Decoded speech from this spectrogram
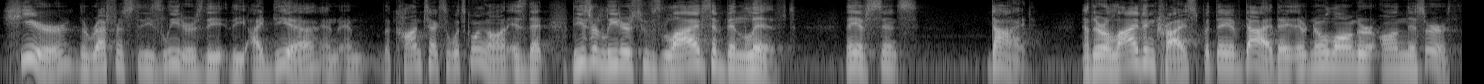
Here, the reference to these leaders, the, the idea and, and the context of what's going on is that these are leaders whose lives have been lived. They have since died. Now, they're alive in Christ, but they have died. They, they're no longer on this earth.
